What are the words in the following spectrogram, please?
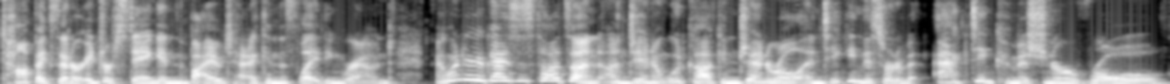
topics that are interesting in the biotech in this lightning round, I wonder your guys' thoughts on on Janet Woodcock in general and taking this sort of acting commissioner role.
